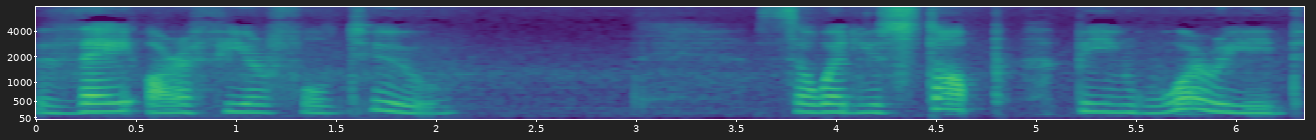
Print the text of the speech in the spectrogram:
they are fearful too. So when you stop being worried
